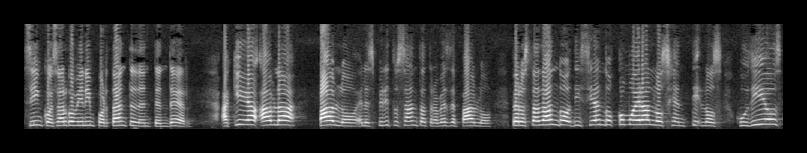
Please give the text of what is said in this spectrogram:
5, es algo bien importante de entender. Aquí habla Pablo, el Espíritu Santo a través de Pablo, pero está dando, diciendo cómo eran los, los judíos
